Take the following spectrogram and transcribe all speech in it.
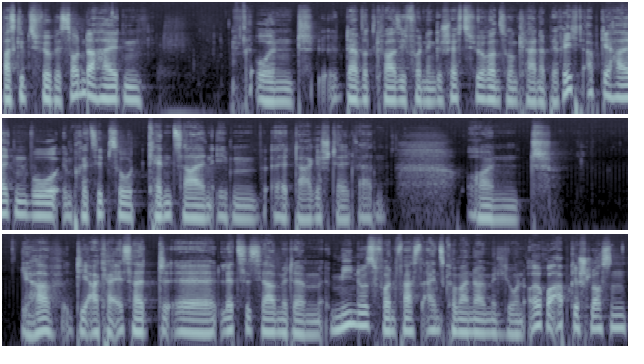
Was gibt es für Besonderheiten? Und da wird quasi von den Geschäftsführern so ein kleiner Bericht abgehalten, wo im Prinzip so Kennzahlen eben äh, dargestellt werden. Und ja, die AKS hat äh, letztes Jahr mit einem Minus von fast 1,9 Millionen Euro abgeschlossen,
